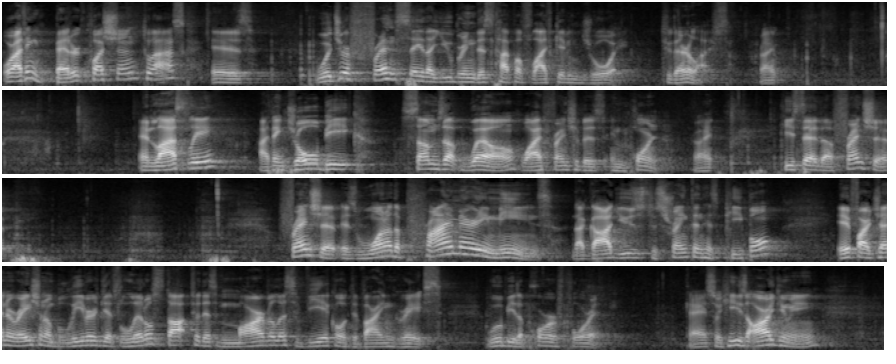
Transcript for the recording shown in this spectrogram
Or I think better question to ask is, would your friends say that you bring this type of life-giving joy to their lives, right? And lastly, I think Joel Beeke sums up well why friendship is important, right? He said, uh, friendship, friendship is one of the primary means that God uses to strengthen his people if our generation of believers gives little thought to this marvelous vehicle of divine grace, we'll be the poorer for it. Okay, so he's arguing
